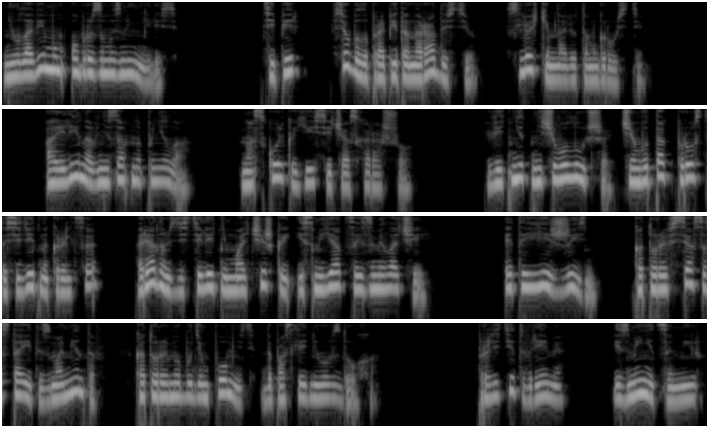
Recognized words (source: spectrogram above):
неуловимым образом изменились. Теперь все было пропитано радостью с легким налетом грусти. А Элина внезапно поняла, насколько ей сейчас хорошо. Ведь нет ничего лучше, чем вот так просто сидеть на крыльце рядом с десятилетним мальчишкой и смеяться из-за мелочей. Это и есть жизнь, которая вся состоит из моментов, которые мы будем помнить до последнего вздоха. Пролетит время, изменится мир,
